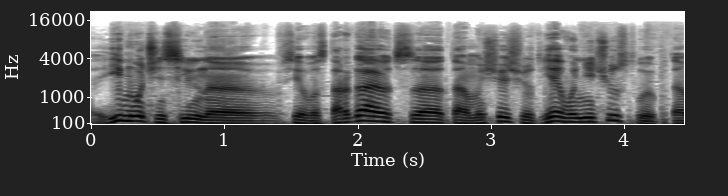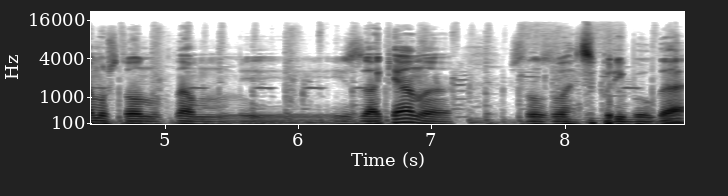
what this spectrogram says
Им очень сильно все восторгаются, там еще чего-то. Я его не чувствую, потому что он к нам из-за океана, что называется, прибыл, да.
